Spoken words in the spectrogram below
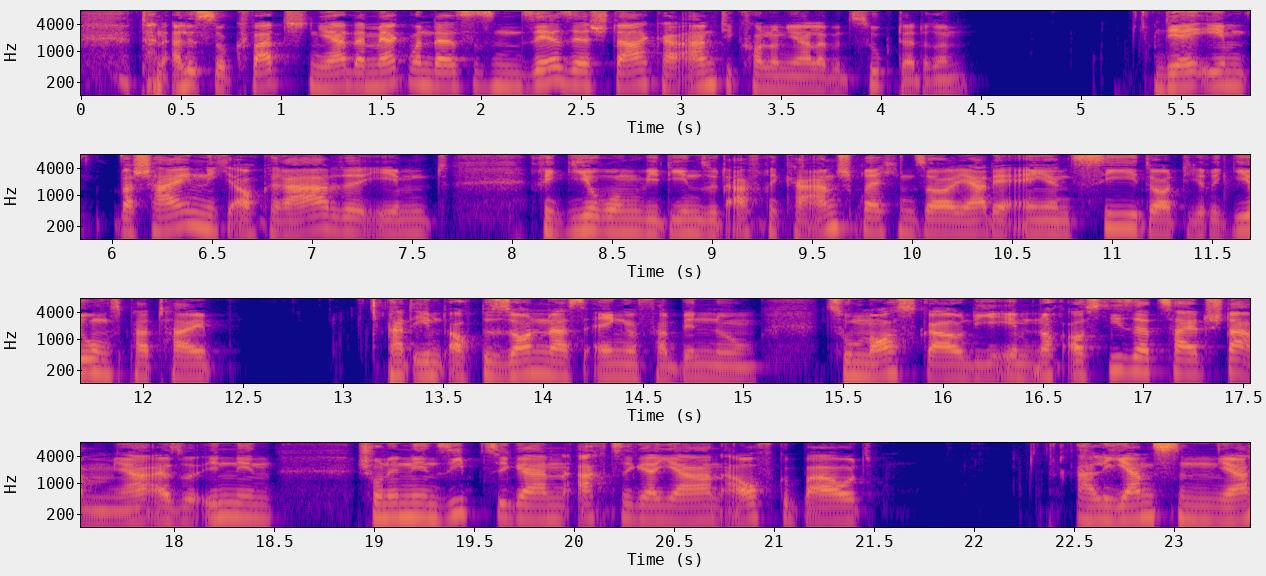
dann alles so quatschen, ja, da merkt man, da ist es ein sehr, sehr starker antikolonialer Bezug da drin der eben wahrscheinlich auch gerade eben Regierungen wie die in Südafrika ansprechen soll, ja, der ANC, dort die Regierungspartei, hat eben auch besonders enge Verbindungen zu Moskau, die eben noch aus dieser Zeit stammen, ja, also in den, schon in den 70ern, 80er Jahren aufgebaut, Allianzen, ja,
